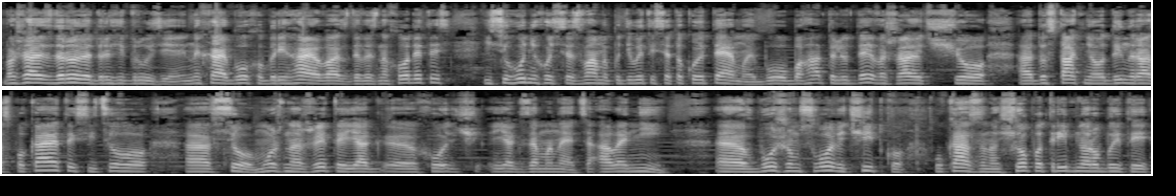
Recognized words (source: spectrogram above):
Бажаю здоров'я, дорогі друзі. Нехай Бог оберігає вас, де ви знаходитесь. І сьогодні хочеться з вами поділитися такою темою, бо багато людей вважають, що е, достатньо один раз покаятись, і цього е, все можна жити як е, хоч як заманеться, але ні. В Божому Слові чітко указано, що потрібно робити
